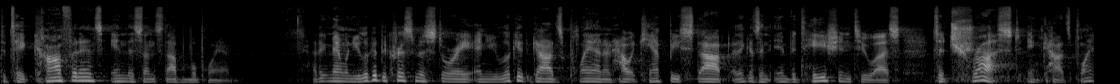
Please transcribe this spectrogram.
to take confidence in this unstoppable plan. I think, man, when you look at the Christmas story and you look at God's plan and how it can't be stopped, I think it's an invitation to us to trust in God's plan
